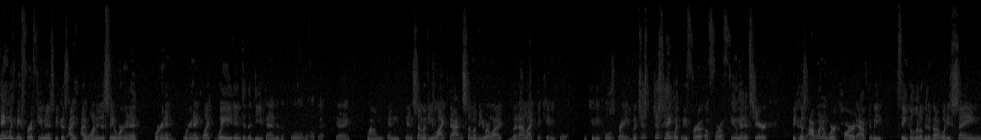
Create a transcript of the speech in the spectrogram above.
hang with me for a few minutes because I, I wanted to say we're gonna we're gonna we're gonna like wade into the deep end of the pool a little bit, okay? Um, and and some of you like that, and some of you are like, but I like the kiddie pool. The kiddie pool's great, but just just hang with me for a, for a few minutes here, because I want to work hard after we think a little bit about what he's saying,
